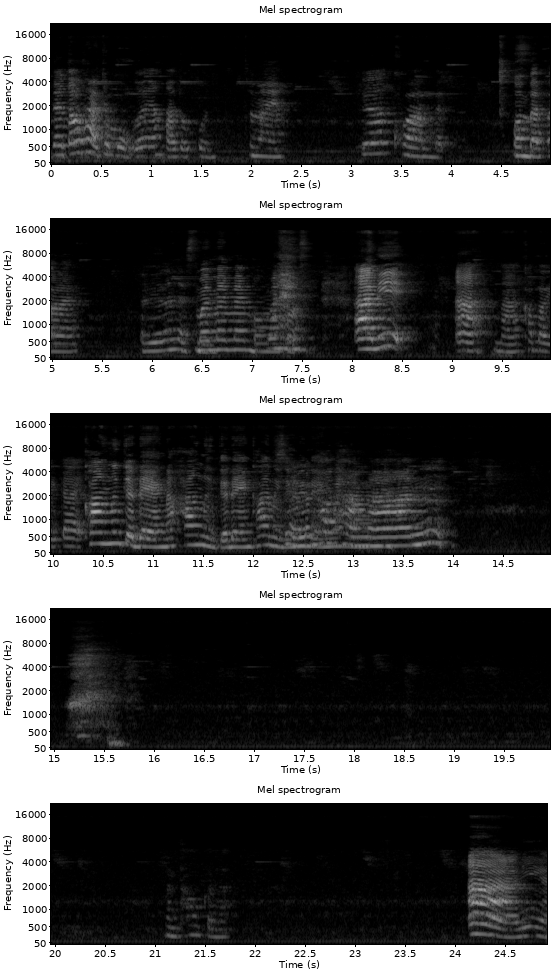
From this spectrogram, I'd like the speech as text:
แล้วต้องทาจมูกด้วยนะคะทุกคนทำไมอะเพื่อความแบบความแบบอะไรเออนั่นแหละสิไม่ไม่ไม่บอกมาไม่ก่อนอ่านี่ อะมาเข้ามาใกล้ๆข้างหนึงจะแดงนะ ข้างหนึ่งจะแดงข้างหนึ่งเสีจะยงไม่มันแดงเข้านะทางนั้น มันเท่ากันละอ่า นี่ไง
